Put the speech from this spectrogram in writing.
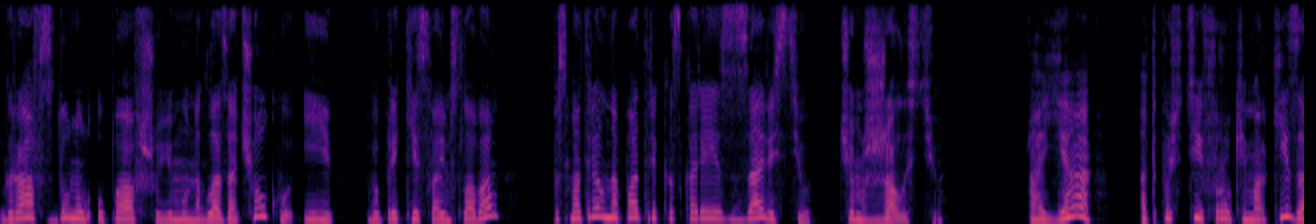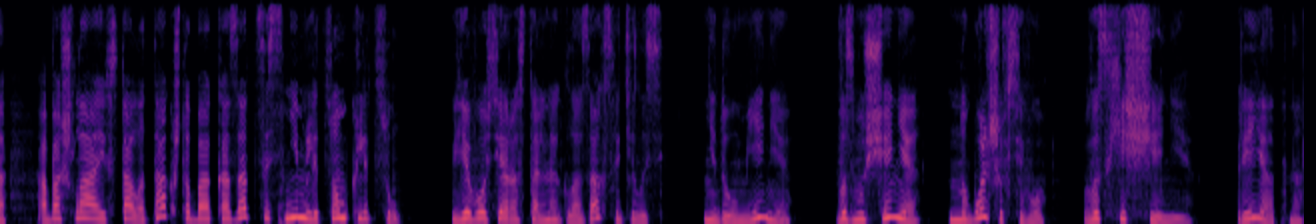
граф сдунул упавшую ему на глаза челку и, вопреки своим словам, посмотрел на Патрика скорее с завистью, чем с жалостью. А я, отпустив руки маркиза, обошла и встала так, чтобы оказаться с ним лицом к лицу. В его серо-стальных глазах светилось недоумение — Возмущение, но больше всего восхищение. Приятно.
